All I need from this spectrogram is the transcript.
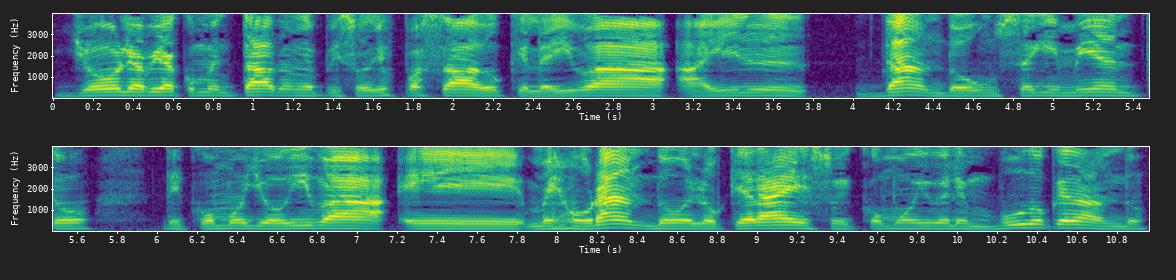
Yo le había comentado en episodios pasados que le iba a ir dando un seguimiento de cómo yo iba eh, mejorando en lo que era eso y cómo iba el embudo quedando.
